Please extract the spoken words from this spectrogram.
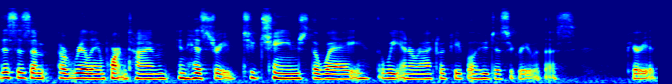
This is a, a really important time in history to change the way that we interact with people who disagree with us, period.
